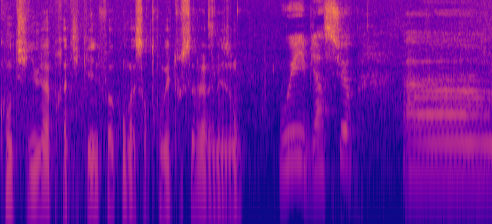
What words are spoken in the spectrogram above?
continuer à pratiquer une fois qu'on va se retrouver tout seul à la maison? Oui, bien sûr. Euh,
